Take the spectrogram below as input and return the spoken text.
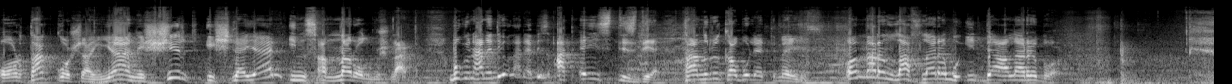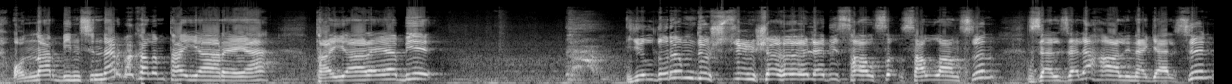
ortak koşan yani şirk işleyen insanlar olmuşlardı. Bugün hani diyorlar ya biz ateistiz diye. Tanrı kabul etmeyiz. Onların lafları bu, iddiaları bu. Onlar binsinler bakalım tayyareye. Tayyareye bir yıldırım düşsün şöyle bir sal, sallansın zelzele haline gelsin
